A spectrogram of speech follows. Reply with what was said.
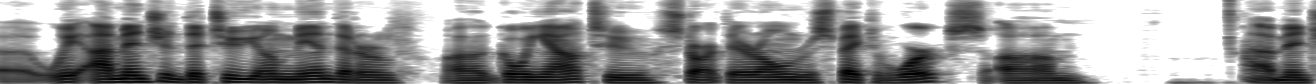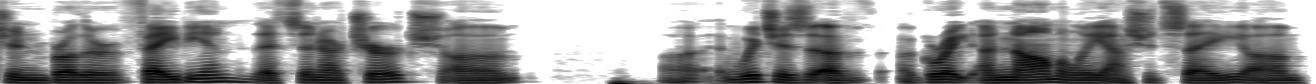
Uh, we, I mentioned the two young men that are uh, going out to start their own respective works. Um, I mentioned Brother Fabian, that's in our church, which is a, a, great anomaly, I should say. Um,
